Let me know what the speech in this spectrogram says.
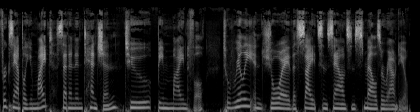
For example, you might set an intention to be mindful, to really enjoy the sights and sounds and smells around you.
